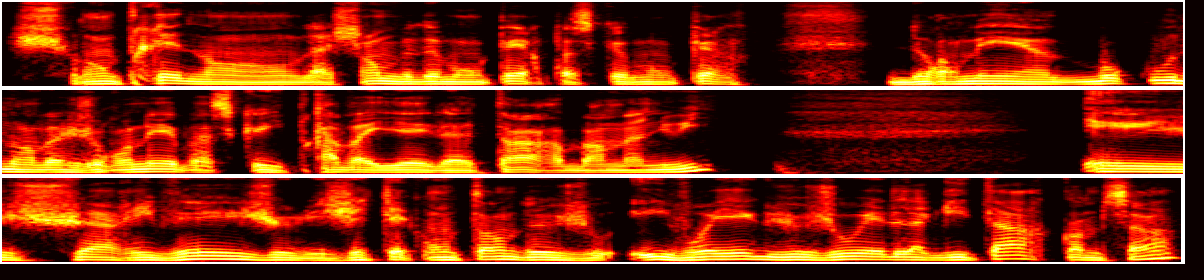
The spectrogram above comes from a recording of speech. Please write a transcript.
je suis rentré dans la chambre de mon père parce que mon père dormait beaucoup dans la journée parce qu'il travaillait tard dans la nuit. Et je suis arrivé, j'étais content de jouer. Il voyait que je jouais de la guitare comme ça,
